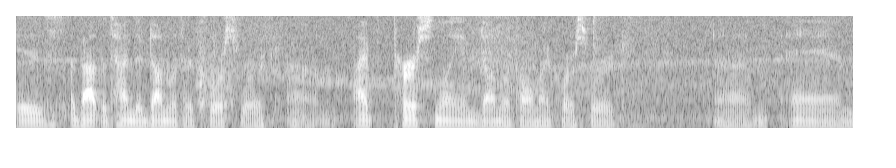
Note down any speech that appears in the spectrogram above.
is about the time they're done with their coursework. Um, I personally am done with all my coursework, um, and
